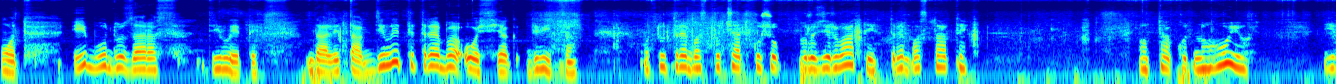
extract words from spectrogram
От, і буду зараз ділити. Далі. Так, ділити треба ось як. Дивіться. Отут треба спочатку, щоб розірвати, треба стати отак от ногою і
